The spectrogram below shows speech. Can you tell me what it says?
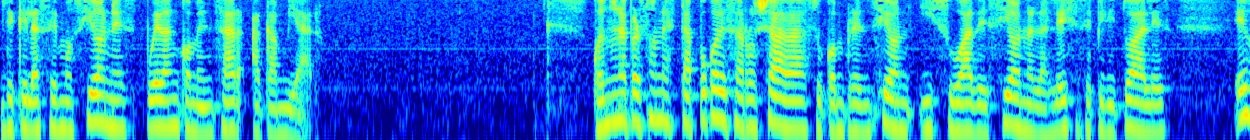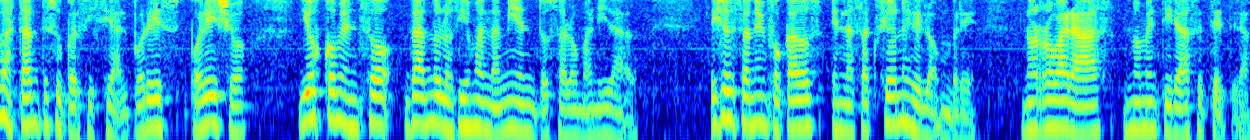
de que las emociones puedan comenzar a cambiar. Cuando una persona está poco desarrollada, su comprensión y su adhesión a las leyes espirituales es bastante superficial. Por, por ello, Dios comenzó dando los diez mandamientos a la humanidad. Ellos están enfocados en las acciones del hombre. No robarás, no mentirás, etc.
